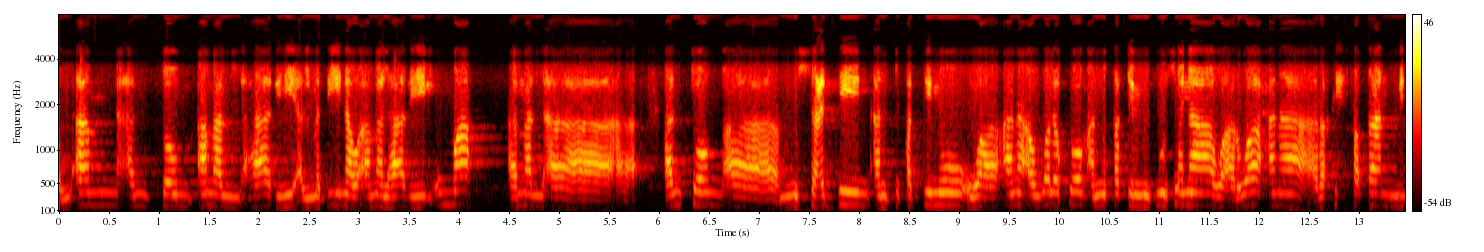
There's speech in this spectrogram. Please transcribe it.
الأمن أنتم أمل هذه المدينة وأمل هذه الأمة أمل أنتم مستعدين أن تقدموا. وأنا أولكم أن نقدم نفوسنا وأرواحنا رخيصه من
